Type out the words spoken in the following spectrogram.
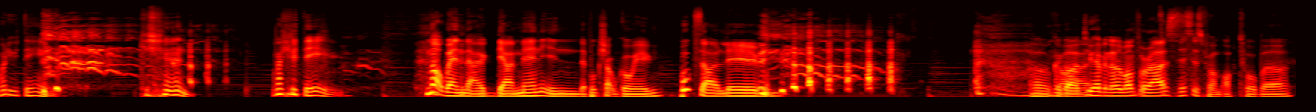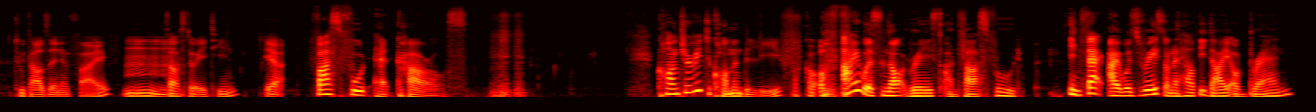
What do you think, Kishan? What do you think? Not when there are, there are men in the bookshop going, books are lame. oh, Oh my god, do you have another one for us? This is from October 2005. Mm. So I was still 18. Yeah. Fast food at Carl's. Contrary to common belief, Of course. I was not raised on fast food. In fact, I was raised on a healthy diet of bran,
